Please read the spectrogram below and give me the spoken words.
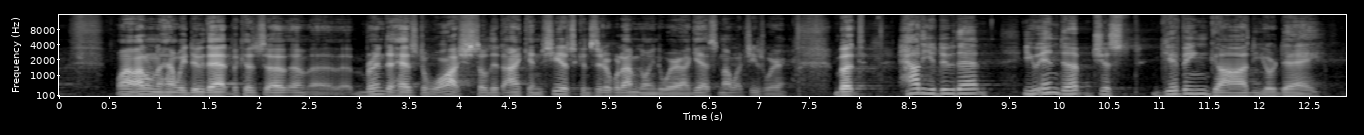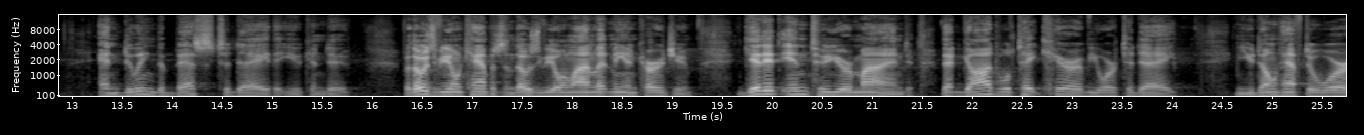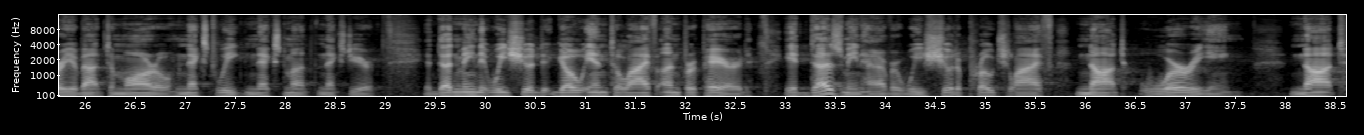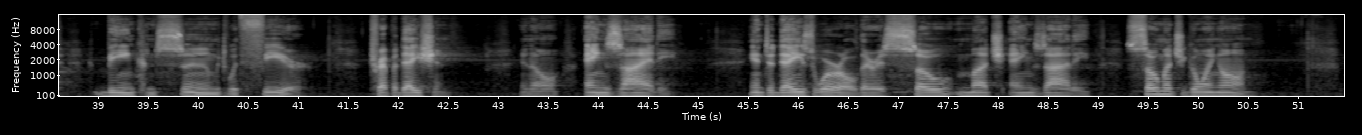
wow, I don't know how we do that because uh, uh, uh, Brenda has to wash so that I can, she has to consider what I'm going to wear, I guess, not what she's wearing. But how do you do that? You end up just giving God your day and doing the best today that you can do. For those of you on campus and those of you online, let me encourage you. Get it into your mind that God will take care of your today. You don't have to worry about tomorrow, next week, next month, next year. It doesn't mean that we should go into life unprepared. It does mean, however, we should approach life not worrying, not being consumed with fear, trepidation you know, anxiety. In today's world, there is so much anxiety, so much going on.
